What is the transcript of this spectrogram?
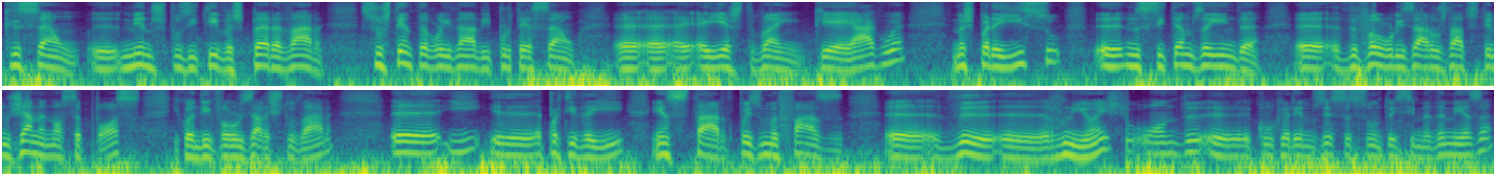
que são eh, menos positivas para dar sustentabilidade e proteção a, a, a, este bem que é a água, mas para isso eh, necessitamos ainda eh, de valorizar os dados que temos já na nossa posse, e quando digo valorizar é estudar, eh, e eh, a partir daí encetar depois uma uma fase uh, de uh, reuniões onde uh, colocaremos esse assunto em cima da mesa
